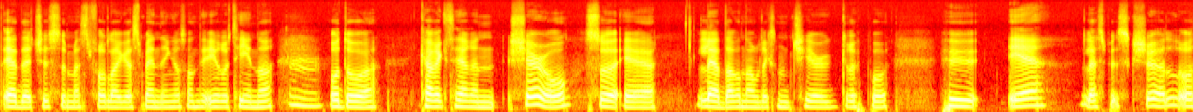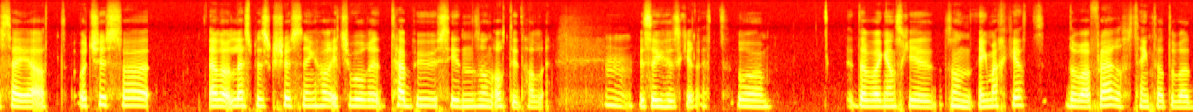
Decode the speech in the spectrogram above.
er det kysset mest for å lage spenning og sånt i rutiner. Mm. Og da karakteren Cheryl, så er lederen av liksom cheer-gruppa, hun er lesbisk sjøl og sier at å kysse Eller lesbisk kyssing har ikke vært tabu siden sånn 80-tallet, Mm. hvis jeg husker rett. Og det var ganske sånn Jeg merket det var flere som tenkte at det var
